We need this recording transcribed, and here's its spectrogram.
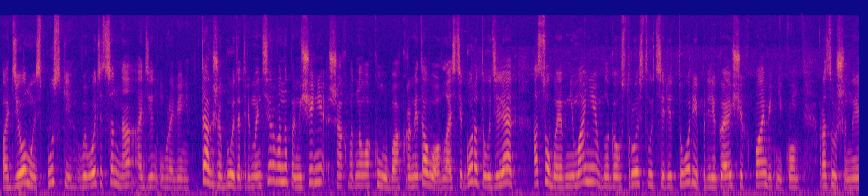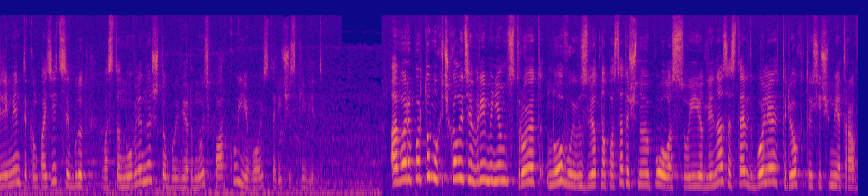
подъемы и спуски выводятся на один уровень. Также будет отремонтировано помещение шахматного клуба. Кроме того, власти города уделяют особое внимание благоустройству территорий, прилегающих к памятнику. Разрушенные элементы композиции будут восстановлены, чтобы вернуть парку его исторический вид. А в аэропорту Махачкалы тем временем строят новую взлетно-посадочную полосу. Ее длина составит более 3000 метров.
